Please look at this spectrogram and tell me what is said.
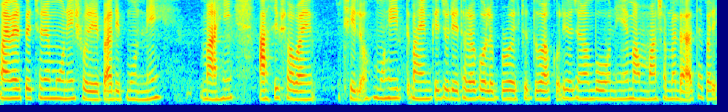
মাহিমের পেছনে মনি শরীর আরিফ মুন্নি, মাহি, আসিফ সবাই ছিল। মোহিত মাহিমকে জড়িয়ে ধরে বলে, ব্রো, একটু দোয়া করিও যেন বউ নিয়ে মাম্মার সামনে দাঁড়াতে পারি।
